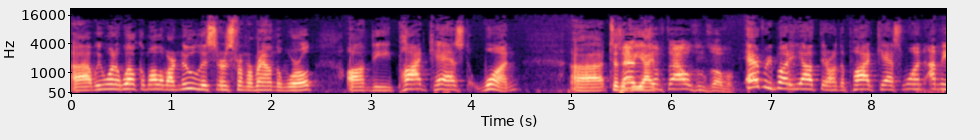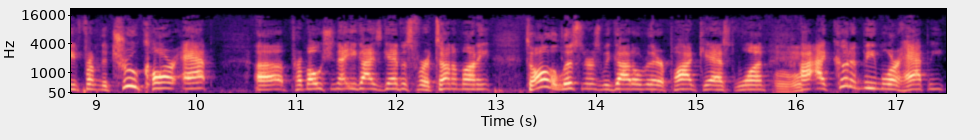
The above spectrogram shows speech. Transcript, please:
Uh, we want to welcome all of our new listeners from around the world on the podcast one uh, to the Tens VIP. of thousands of them. Everybody out there on the podcast one. I mean, from the True Car app uh, promotion that you guys gave us for a ton of money to all the listeners we got over there at Podcast One. Mm-hmm. I, I couldn't be more happy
